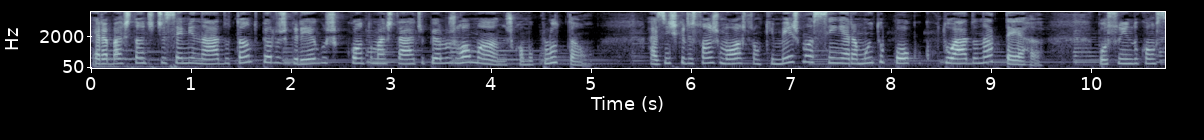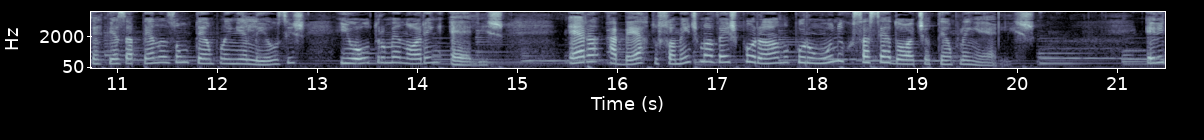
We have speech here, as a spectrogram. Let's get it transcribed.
era bastante disseminado tanto pelos gregos quanto mais tarde pelos romanos, como Plutão. As inscrições mostram que, mesmo assim, era muito pouco cultuado na terra, possuindo com certeza apenas um templo em Eleusis e outro menor em Elis. Era aberto somente uma vez por ano por um único sacerdote o templo em Elis. Ele,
